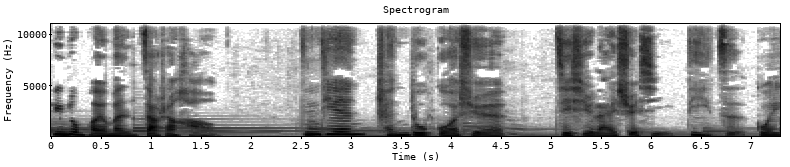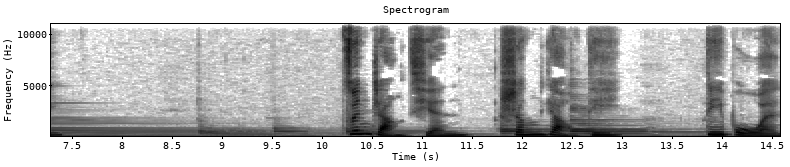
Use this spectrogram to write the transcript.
听众朋友们，早上好！今天晨读国学，继续来学习《弟子规》。尊长前，声要低，低不闻，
